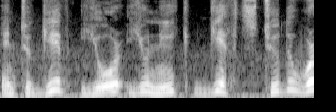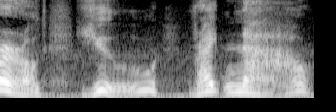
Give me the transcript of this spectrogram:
and to give your unique gifts to the world. You, right now,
